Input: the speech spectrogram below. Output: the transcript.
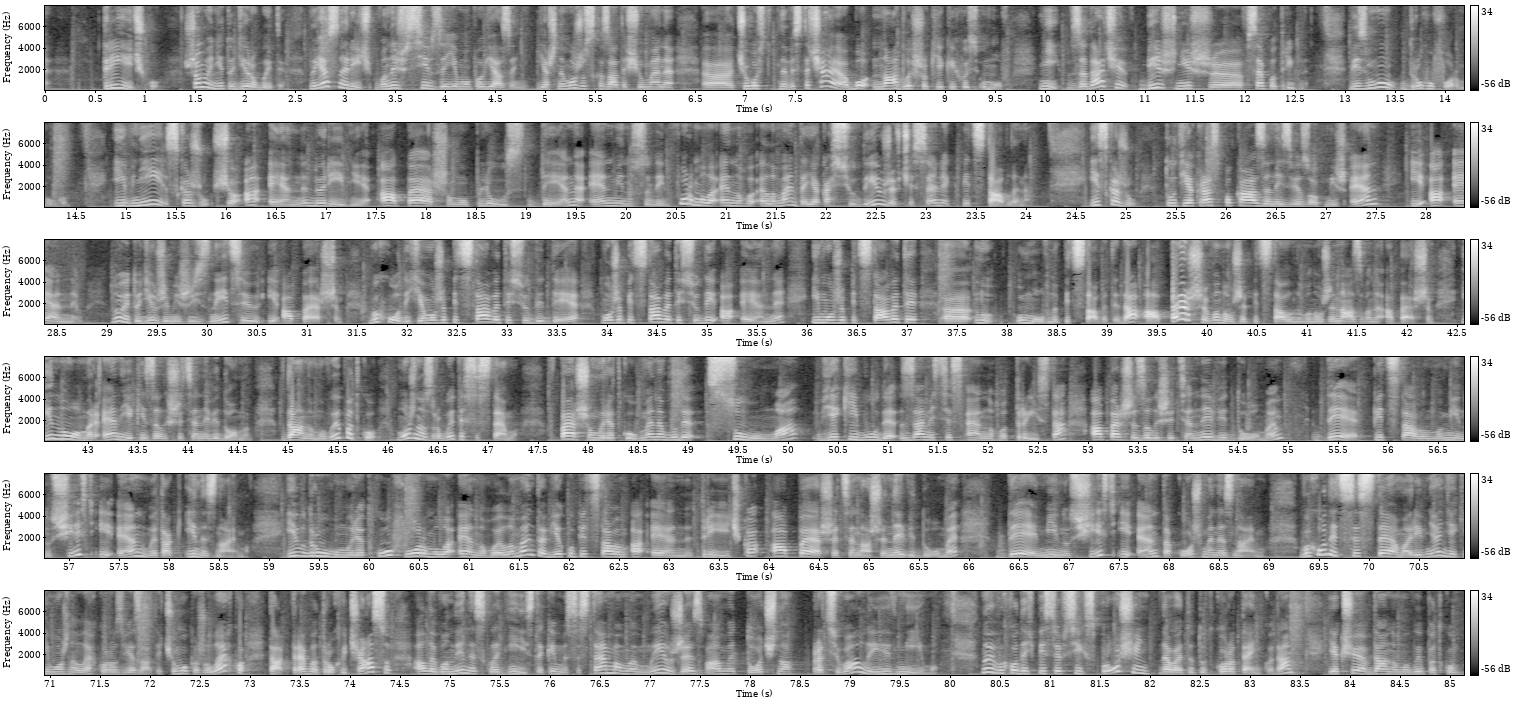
трієчку. Що мені тоді робити? Ну, ясна річ, вони ж всі взаємопов'язані. Я ж не можу сказати, що в мене е, чогось тут не вистачає або надлишок якихось умов. Ні, в задачі більш ніж е, все потрібне. Візьму другу формулку. І в ній скажу, що АН дорівнює А першому плюс Д на N-1. Формула n-ного елемента, яка сюди вже в чисельник підставлена. І скажу, тут якраз показаний зв'язок між n і АН. Ну і тоді вже між різницею і А першим. Виходить, я можу підставити сюди Д, можу підставити сюди АН і можу підставити, е, ну, умовно підставити. Да? А перше, воно вже підставлене, воно вже назване А першим. І номер N, який залишиться невідомим. В даному випадку можна зробити систему. В першому рядку в мене буде сума, в якій буде замість SN 300, а перше залишиться невідомим, де підставимо мінус 6 і n ми так і не знаємо. І в другому рядку формула n-ного елемента, в яку підставимо АН трієчка, а перше це наше невідоме, d мінус 6 і n також ми не знаємо. Виходить система рівнянь, які можна легко розв'язати. Чому кажу легко? Так, треба трохи часу, але вони не складні. І з такими системами ми вже з вами точно працювали і вміємо. Ну і виходить, після всіх спрощень, давайте тут коротенько, да? якщо я в даному випадку.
